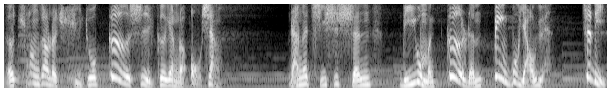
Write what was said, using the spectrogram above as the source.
而创造了许多各式各样的偶像。然而，其实神。离我们个人并不遥远，这里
